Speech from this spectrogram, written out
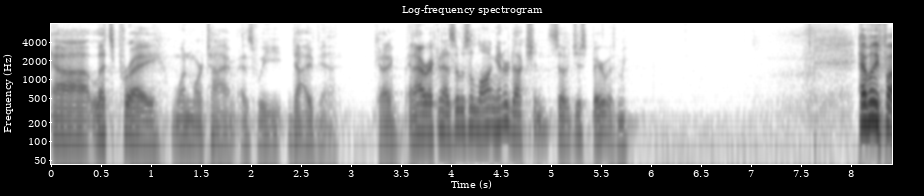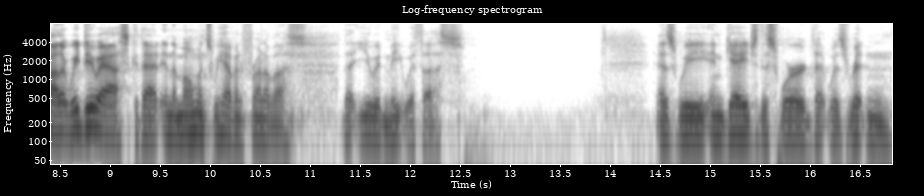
Uh, let's pray one more time as we dive in. Okay? And I recognize it was a long introduction, so just bear with me. Heavenly Father, we do ask that in the moments we have in front of us, that you would meet with us as we engage this word that was written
